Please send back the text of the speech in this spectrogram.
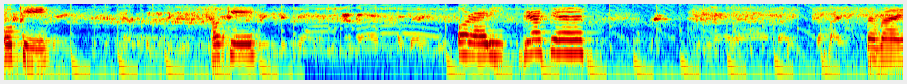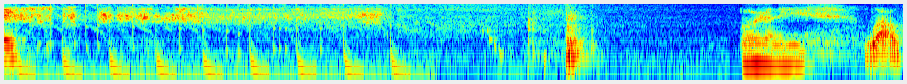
ok. Ok. Alrighty. Gracias. Bye bye. Orale. Wow.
